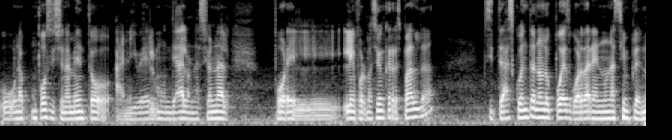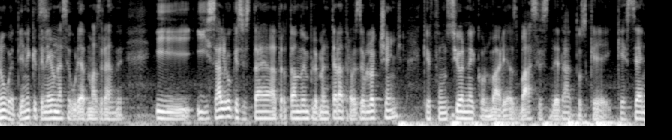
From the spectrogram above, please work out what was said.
un posicionamiento a nivel mundial o nacional por el, la información que respalda, si te das cuenta, no lo puedes guardar en una simple nube, tiene que tener una seguridad más grande. Y, es algo que se está tratando de implementar a través de blockchain, que funcione con varias bases de datos, que, que, sean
